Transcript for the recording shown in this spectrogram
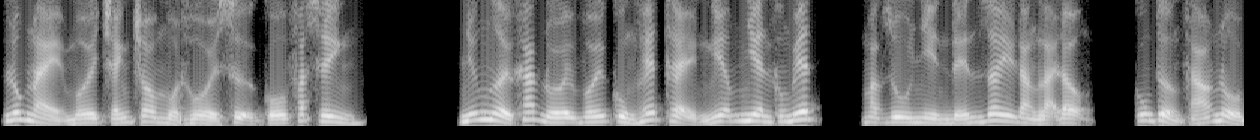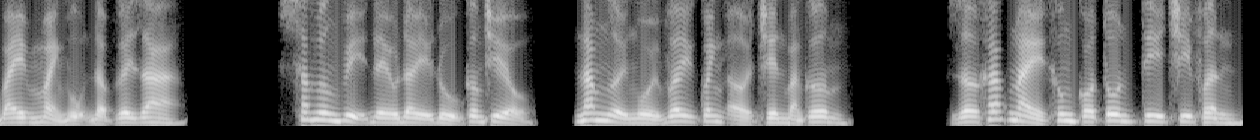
lúc này mới tránh cho một hồi sự cố phát sinh. Những người khác đối với cùng hết thể nghiễm nhiên không biết, mặc dù nhìn đến dây đằng lại động, cũng tưởng pháo nổ bay mảnh vụn đập gây ra. Sắc hương vị đều đầy đủ cơm chiều, năm người ngồi vây quanh ở trên bàn cơm. Giờ khác này không có tôn ti chi phân,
